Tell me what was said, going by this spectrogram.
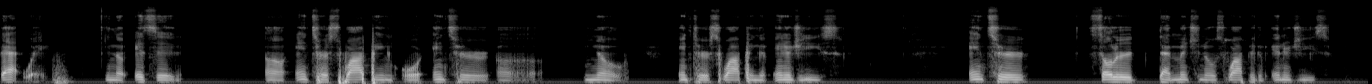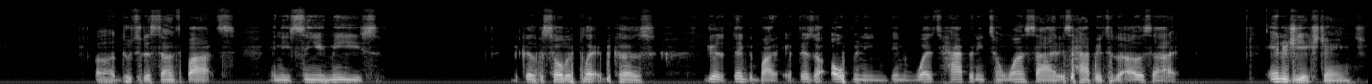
that way. You know, it's an uh, inter swapping or inter, uh, you know, inter swapping of energies, inter solar dimensional swapping of energies uh, due to the sunspots and these CMEs because of solar play. Because you have to think about it. If there's an opening, then what's happening to one side is happening to the other side. Energy exchange.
